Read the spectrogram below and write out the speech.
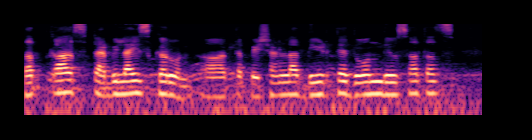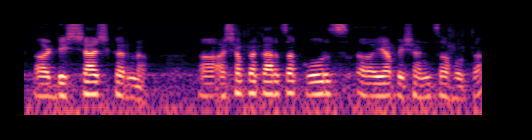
तत्काळ स्टॅबिलाईज करून त्या पेशंटला दीड ते दोन दिवसातच डिस्चार्ज करणं अशा प्रकारचा कोर्स या पेशंटचा होता.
